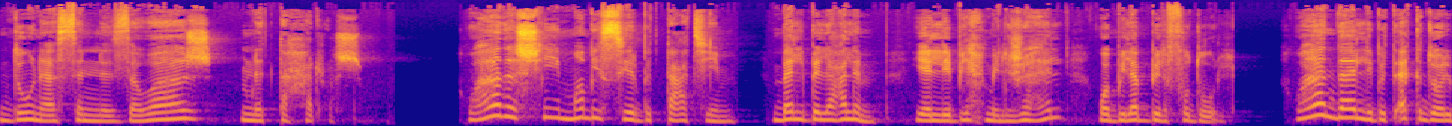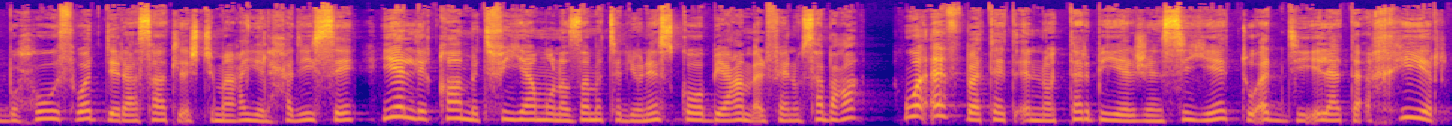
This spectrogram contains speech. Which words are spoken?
دون سن الزواج من التحرش. وهذا الشيء ما بيصير بالتعتيم بل بالعلم يلي بيحمي الجهل وبيلبي الفضول. وهذا اللي بتأكده البحوث والدراسات الاجتماعية الحديثة يلي قامت فيها منظمة اليونسكو بعام 2007 وأثبتت أنه التربية الجنسية تؤدي إلى تأخير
